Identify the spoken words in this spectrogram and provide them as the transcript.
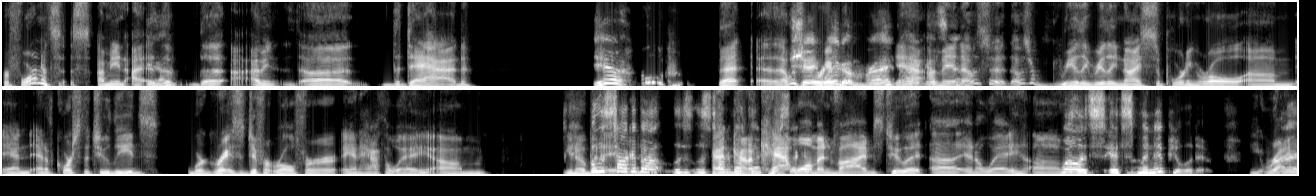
performances. I mean, I Yeah. the the I mean uh the dad Yeah. whew, that uh, that was a Shea great Whigham, right? Yeah, I guess. mean Yeah. that was a that was a really really nice supporting role. Um and and of course the two leads were great. It's a different role for Anne Hathaway. Um you know, But but let's it talk about let's let's talk about kind of. Catwoman vibes to it uh in a way. Well, Um it's it's um, manipulative, right,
